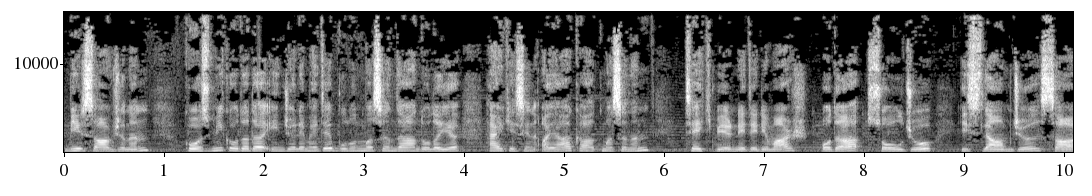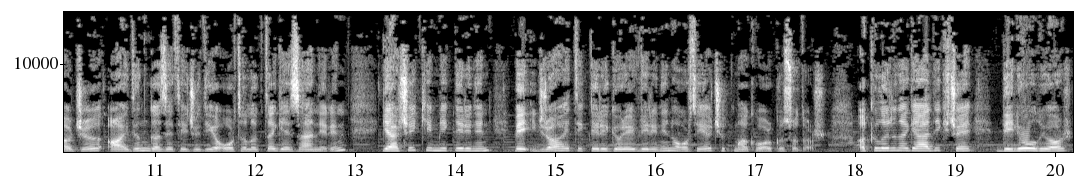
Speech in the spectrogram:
Bir savcının kozmik odada incelemede bulunmasından dolayı herkesin ayağa kalkmasının tek bir nedeni var. O da solcu, İslamcı, sağcı, aydın gazeteci diye ortalıkta gezenlerin gerçek kimliklerinin ve icra ettikleri görevlerinin ortaya çıkma korkusudur. Akıllarına geldikçe deli oluyor,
